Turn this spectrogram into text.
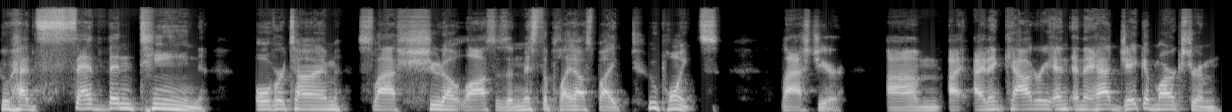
who had 17 overtime slash shootout losses and missed the playoffs by two points last year. Um, I, I think Calgary and, and they had Jacob Markstrom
